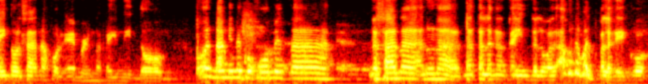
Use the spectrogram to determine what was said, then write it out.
Idol, sana forever na kayo ni Dom. Oo, ang dami nagko-comment na, na sana, ano na, na talagang kayong dalawa. Ako naman palagay ko,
